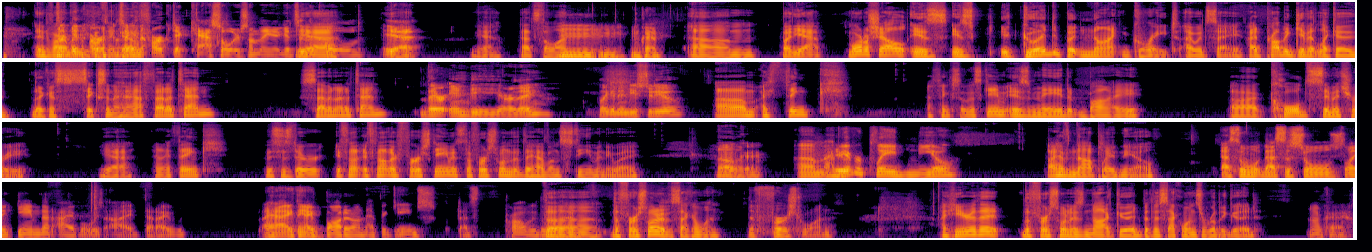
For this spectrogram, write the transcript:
It's like, environment you can Ar- think it's like of an Arctic castle or something. It gets in Yeah. the cold. Yeah. Yeah. yeah that's the one Mm, okay. Um, but yeah, Mortal Shell is is good, but not great. I would say I'd probably give it like a like a six and a half out of ten, seven out of ten. They're indie, are they? Like an indie studio? Um, I think, I think so. This game is made by, uh, Cold Symmetry. Yeah, and I think this is their if not if not their first game, it's the first one that they have on Steam anyway. Um, Um, have It- you ever played Nioh? I have not played Nioh. That's the that's the Souls like game that I've always eyed that I would. I ha- I think I bought it on Epic Games. That's probably the, one The the first one or the second one? the first one. I hear that the first one is not good, but the second one's really good. Okay.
